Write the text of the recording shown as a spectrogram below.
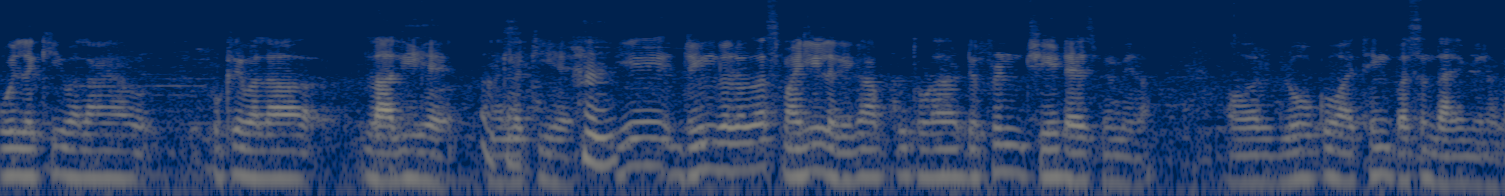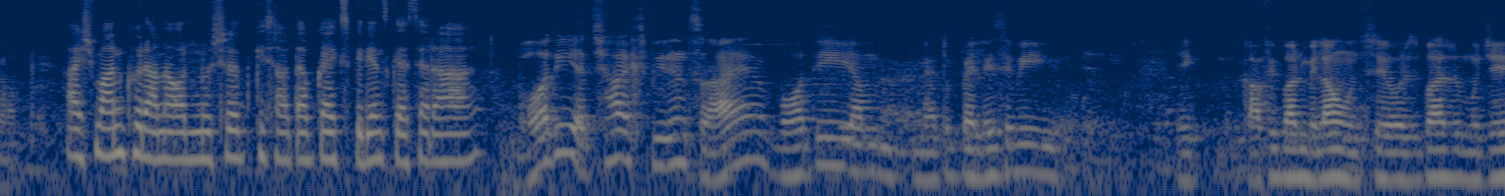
वो लकी वाला फुकरे वाला लाली है Okay. लकी है हम्म। ये ड्रीम गर्ल वाला स्माइली लगेगा आपको थोड़ा डिफरेंट शेड है इसमें मेरा और लोगों को आई थिंक पसंद आया मेरा काम आयुष्मान खुराना और नुसरत के साथ आपका एक्सपीरियंस कैसा रहा बहुत ही अच्छा एक्सपीरियंस रहा है। बहुत ही हम मैं तो पहले से भी एक काफ़ी बार मिला हूँ उनसे और इस बार मुझे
